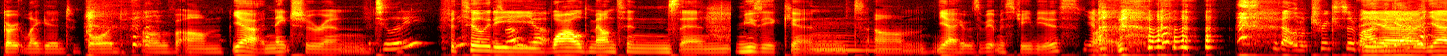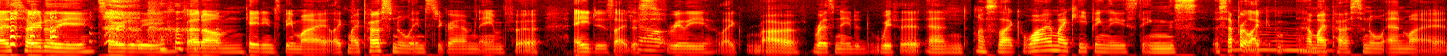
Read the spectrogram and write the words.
goat legged god of um yeah nature and Fertility? fertility, well, yeah. wild mountains, and music, and um, yeah, he was a bit mischievous. Yeah. that little trickster vibe yeah, again. yeah, totally, totally. But um, Katie's been my like my personal Instagram name for ages. I just Yeah. really like uh, resonated with it, and I was like, why am I keeping these things separate? Like Mm. my personal and my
